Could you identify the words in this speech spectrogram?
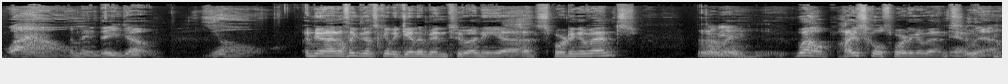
Wow. I mean, there you go. Yo. I mean, I don't think that's going to get him into any uh, sporting events. I mean, Well, high school sporting events. Yeah. yeah.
